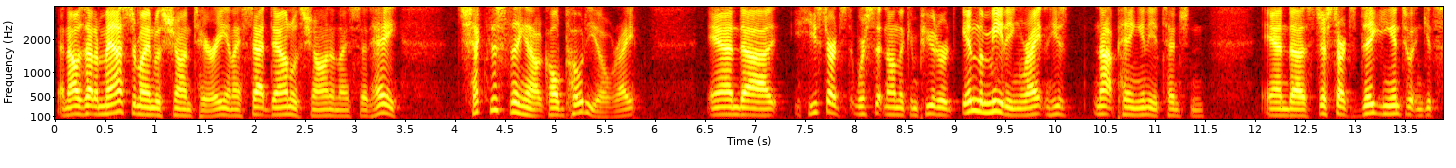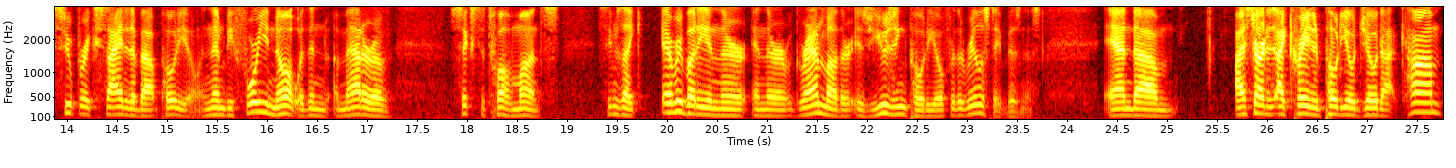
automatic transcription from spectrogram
And I was at a mastermind with Sean Terry, and I sat down with Sean and I said, hey, check this thing out called Podio, right? And uh, he starts, we're sitting on the computer in the meeting, right? And he's not paying any attention and uh, just starts digging into it and gets super excited about Podio. And then before you know it, within a matter of six to 12 months, Seems like everybody in their and their grandmother is using Podio for the real estate business. And um, I started. I created PodioJoe.com.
